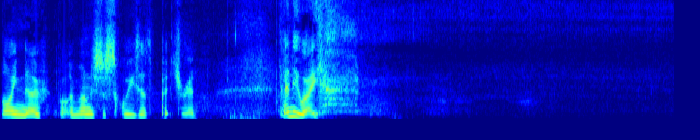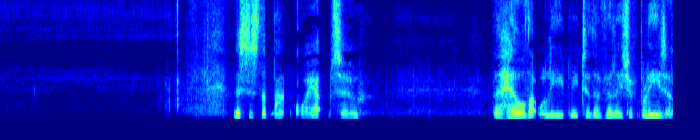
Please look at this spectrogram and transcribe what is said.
line now, but I managed to squeeze a picture in. Anyway, This is the back way up to the hill that will lead me to the village of Bleadon.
